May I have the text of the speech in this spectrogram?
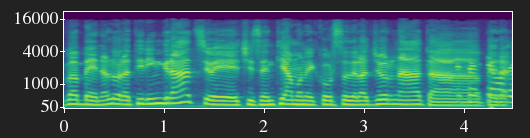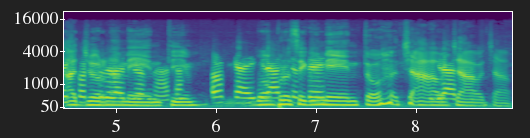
Va bene, allora ti ringrazio e ci sentiamo nel corso della giornata per aggiornamenti. giornata. Ok, Buon proseguimento. Ciao, Grazie. ciao, ciao.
